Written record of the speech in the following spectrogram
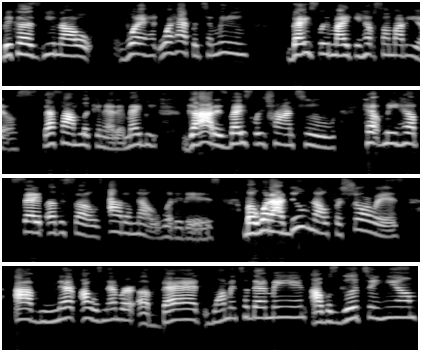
because you know what what happened to me basically making help somebody else. That's how I'm looking at it. Maybe God is basically trying to help me help save other souls. I don't know what it is. But what I do know for sure is I've never I was never a bad woman to that man. I was good to him.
